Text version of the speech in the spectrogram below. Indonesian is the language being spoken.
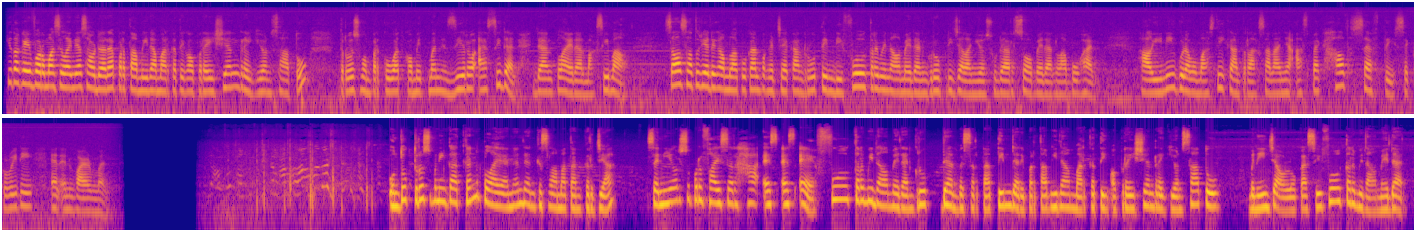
Kita ke informasi lainnya, Saudara Pertamina Marketing Operation Region 1 terus memperkuat komitmen zero accident dan pelayanan maksimal. Salah satunya dengan melakukan pengecekan rutin di full terminal Medan Group di Jalan Yosudarso, Medan Labuhan. Hal ini guna memastikan terlaksananya aspek health, safety, security, and environment. Untuk terus meningkatkan pelayanan dan keselamatan kerja, Senior Supervisor HSSE Full Terminal Medan Group dan beserta tim dari Pertamina Marketing Operation Region 1 meninjau lokasi Full Terminal Medan.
